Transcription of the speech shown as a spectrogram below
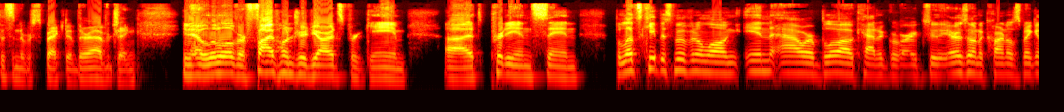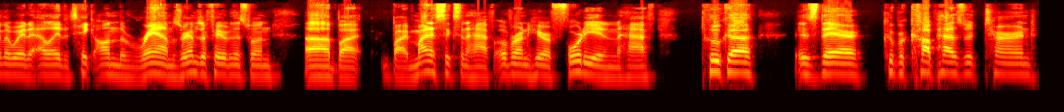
this into perspective. They're averaging, you know, a little over 500 yards per game. Uh, it's pretty insane. But let's keep this moving along in our blowout category. To the Arizona Cardinals making their way to LA to take on the Rams. Rams are favored in this one uh, by by minus six and a half. Over under here, 48 and a half. Puka is there. Cooper Kupp has returned.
